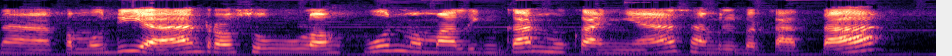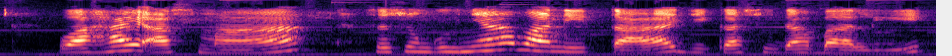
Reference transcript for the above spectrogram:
Nah, kemudian Rasulullah pun memalingkan mukanya sambil berkata, Wahai Asma, sesungguhnya wanita jika sudah balik,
